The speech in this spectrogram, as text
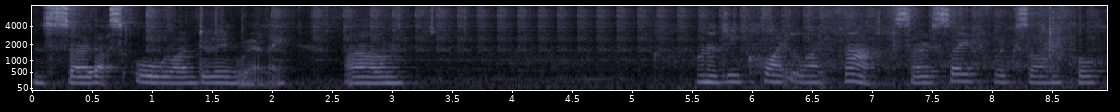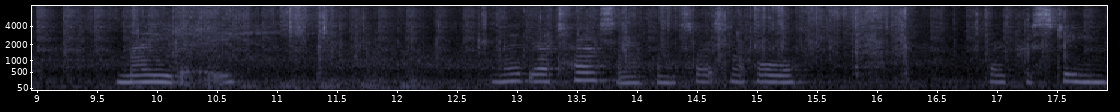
and so that's all I'm doing really. Um, I want to do quite like that. So, say for example, maybe maybe I tear something so it's not all very pristine.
